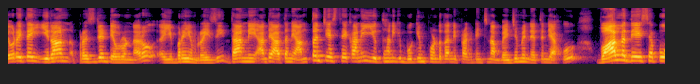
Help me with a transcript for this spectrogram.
ఎవరైతే ఇరాన్ ప్రెసిడెంట్ ఎవరున్నారో ఇబ్రహీం రైజీ దాన్ని అంటే అతన్ని అంతం చేస్తే కానీ యుద్ధానికి ముగింపు ఉండదని ప్రకటించిన బెంజమిన్ నెతన్యాహు వాళ్ళ దేశపు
